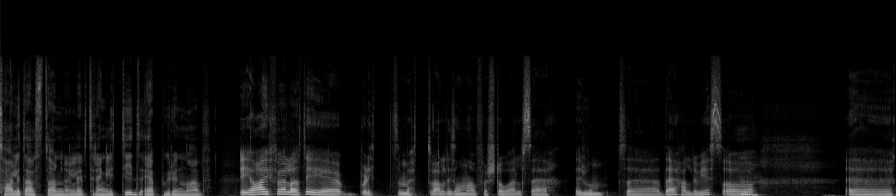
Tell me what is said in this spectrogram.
tar litt avstand eller trenger litt tid, er på grunn av Ja, jeg føler at jeg er blitt møtt veldig sånn av forståelse rundt eh, det, heldigvis. Og mm. eh,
